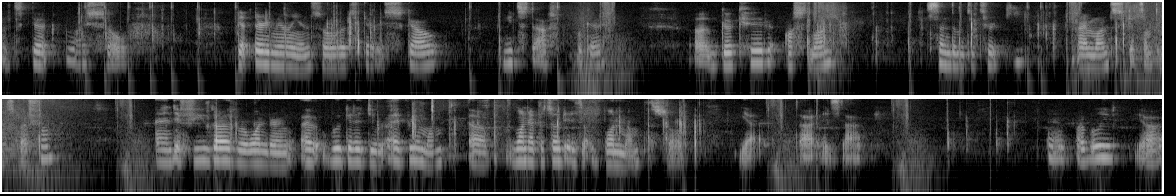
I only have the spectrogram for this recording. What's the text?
Let's get myself get 30 million, so let's get a scout. Need staff, okay. Uh, Gökür Aslan. Send them to Turkey. Nine months, get something special. And if you guys were wondering, uh, we're gonna do every month. Uh, one episode is one month, so yeah, that is that. And I believe, yeah,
